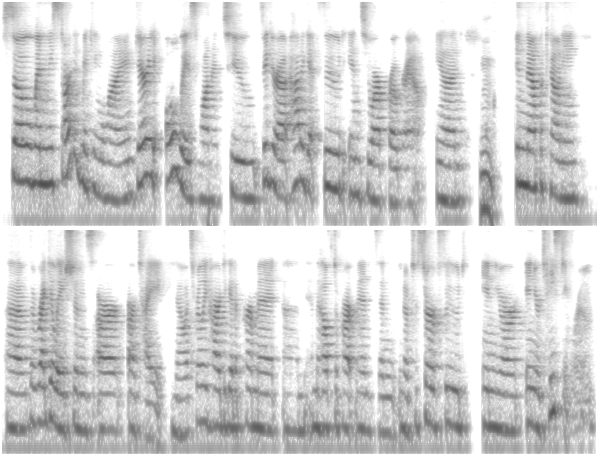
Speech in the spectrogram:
so when we started making wine, Gary always wanted to figure out how to get food into our program. And mm. in Napa County, uh, the regulations are are tight. You know, it's really hard to get a permit um, in the health department, and you know, to serve food in your in your tasting room.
